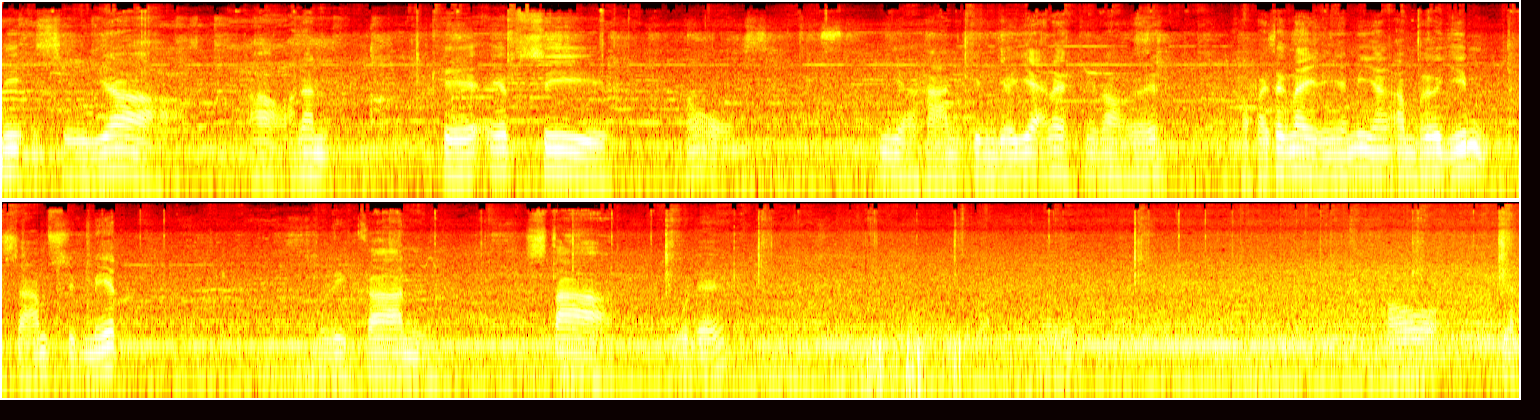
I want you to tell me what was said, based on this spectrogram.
นิสุยาอ้าวอันนั้น KFC โอ้มีอาหารกินเยอะแยะเลยพี่น้องเอ้ยเข้าไปทางในนี่ยมีอย่างอำเภอยิ้ม 30 เมตร บริการสตาร์พูเด้เขาเก็บ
